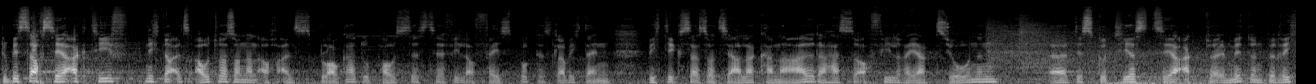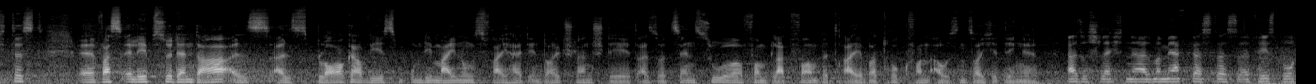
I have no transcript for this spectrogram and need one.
Du bist auch sehr aktiv, nicht nur als Autor, sondern auch als Blogger. Du postest sehr viel auf Facebook. Das ist, glaube ich, dein wichtigster sozialer Kanal. Da hast du auch viele Reaktionen äh, diskutierst sehr aktuell mit und berichtest. Äh, was erlebst du denn da als, als Blogger, wie es um die Meinungsfreiheit in Deutschland steht? Also Zensur vom Plattformbetreiber, Druck von außen, solche Dinge? Also schlecht. Ne? Also man merkt, dass, dass äh, Facebook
